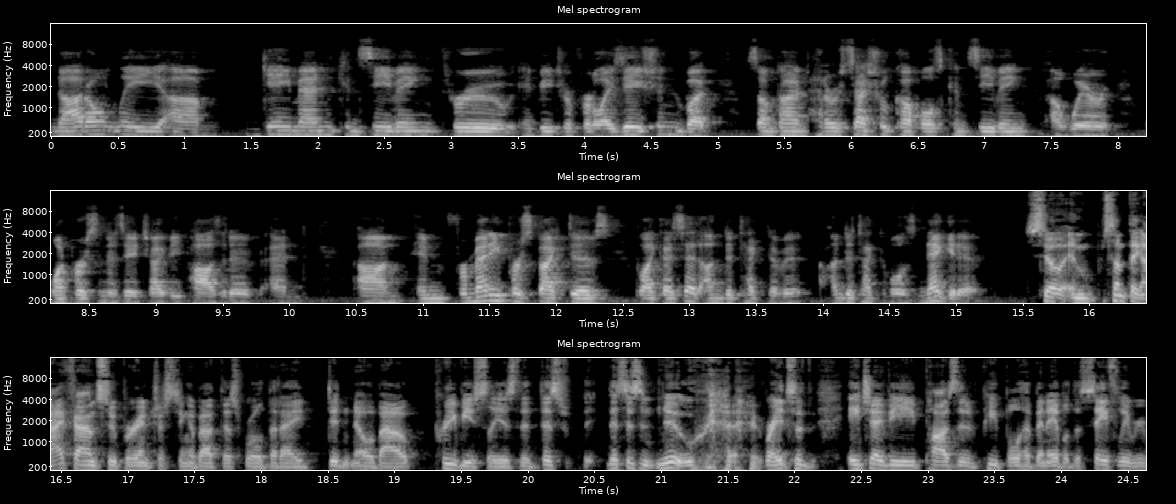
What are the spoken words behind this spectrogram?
not only um, gay men conceiving through in vitro fertilization, but sometimes heterosexual couples conceiving uh, where one person is HIV. And, um, and for many perspectives, like I said, undetectable, undetectable is negative. So, and something I found super interesting about this world that I didn't know about previously is that this this isn't new, right? So, HIV positive people have been able to safely re-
